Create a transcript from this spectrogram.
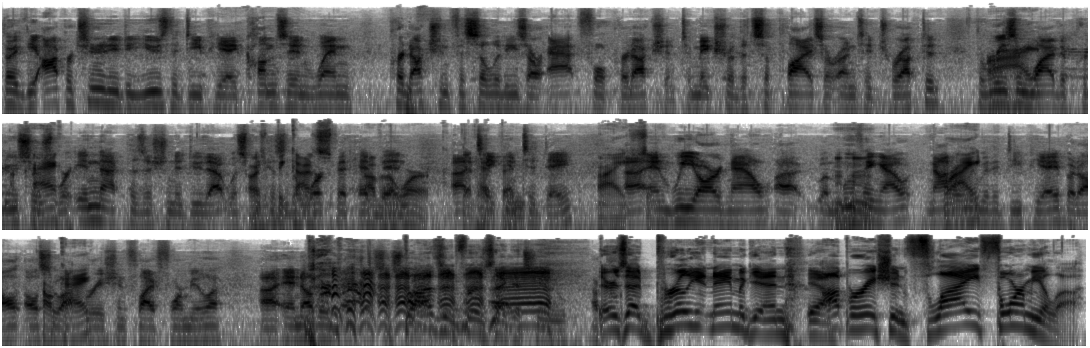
the, the opportunity to use the DPA comes in when production facilities are at full production to make sure that supplies are uninterrupted. The reason why the producers Okay. were in that position to do that was Was because, of the work that had been work uh, that had taken been- to date. I Uh, and we are now uh, moving out not Right. only with the DPA but al- also Okay. Operation Fly Formula uh, and other measures as well. Pause it for a second. There's that brilliant name again. Operation Fly Formula.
